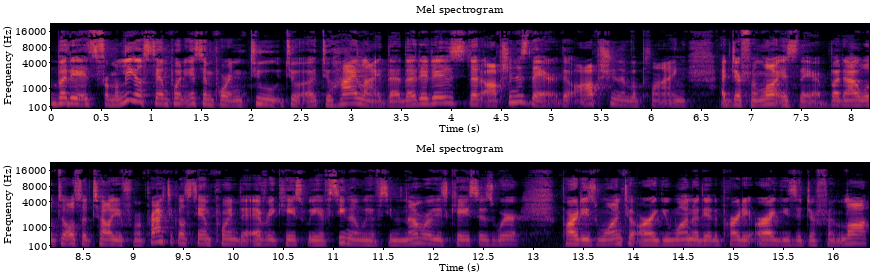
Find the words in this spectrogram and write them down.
but it's from a legal standpoint, it's important to, to, uh, to highlight that, that it is, that option is there. The option of applying a different law is there. But I will also tell you from a practical standpoint that every case we have seen, and we have seen a number of these cases where parties want to argue, one or the other party argues a different law.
